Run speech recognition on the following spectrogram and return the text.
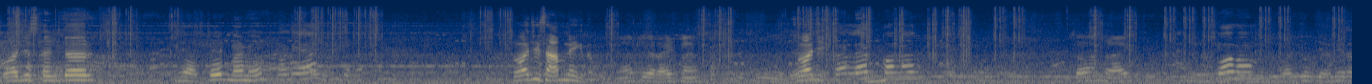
स्वाजी सेंटर या स्ट्रेट मैम है। मैम स्वाजी सामने एकदम। राइट मैम स्वाजी। Left corner so I right so ma'am camera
